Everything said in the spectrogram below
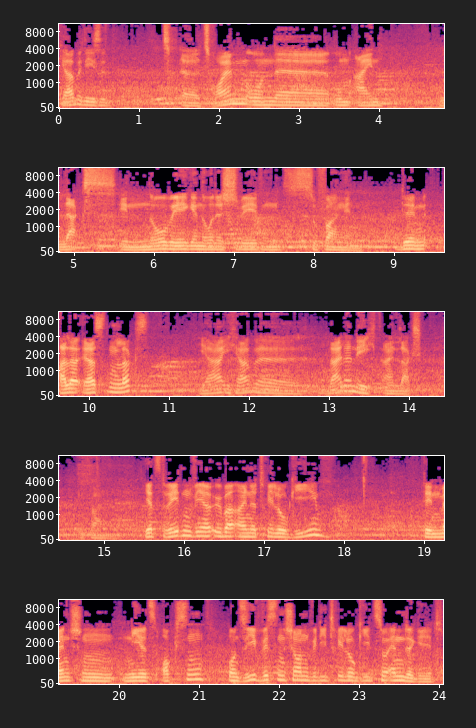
ich habe diese äh, Träume und äh, um ein Lachs in Norwegen oder Schweden zu fangen. Den allerersten Lachs? Ja, ich habe leider nicht einen Lachs gefangen. Jetzt reden wir über eine Trilogie, den Menschen Nils Ochsen, und Sie wissen schon, wie die Trilogie zu Ende geht.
